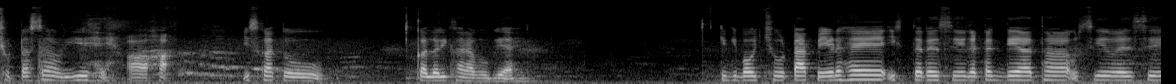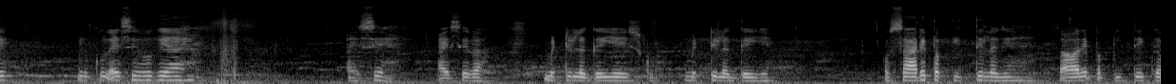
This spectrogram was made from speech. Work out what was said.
छोटा सा और ये है। आहा। इसका तो कलर ही खराब हो गया है। क्योंकि बहुत छोटा पेड़ है। इस तरह से लटक गया था। उसकी वजह से बिल्कुल ऐसे हो गया है। ऐसे ऐसे रहा। मिट्टी लग गई है इसको। मिट्टी लग गई है। और सारे पपीते लगे हैं। सारे पपीते का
